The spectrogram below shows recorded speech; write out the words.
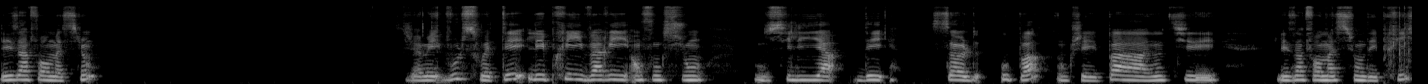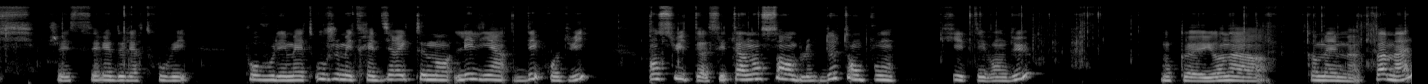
les informations. Si jamais vous le souhaitez, les prix varient en fonction de s'il y a des soldes ou pas. Donc, j'ai pas noté les informations des prix. J'essaierai de les retrouver pour vous les mettre ou je mettrai directement les liens des produits. Ensuite, c'est un ensemble de tampons qui était vendu. Donc, euh, il y en a quand même pas mal.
